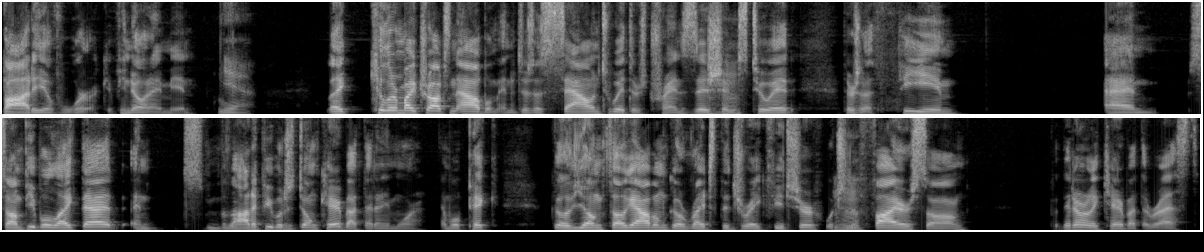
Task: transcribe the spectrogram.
body of work, if you know what I mean. Yeah. like Killer Mike drops an album and there's a sound to it, there's Mm-hmm. transitions to it, there's a theme. And some people like that, and a lot of people just don't care about that anymore. And we'll pick go the Young Thug album, go right to the Drake feature, which is a fire song, but they don't really care about the rest.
